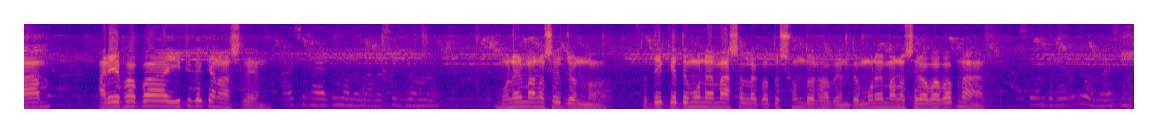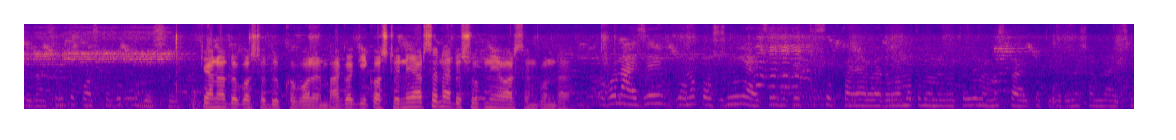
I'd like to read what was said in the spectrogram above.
নাম। আরিফা আপা ইউটিউবে কেন আসলেন? মনে মনের মানুষের জন্য। তো দেখে তো মনে হয় মাসাল্লাহ কত সুন্দর হবেন। তো মনের মানুষের অভাব আপনার? কেন এত কষ্ট দুঃখ বলেন? ভাগ্য কি কষ্ট নিয়ে আসছেন না একটু সুখ নিয়ে আসছেন কোনটা? তখন আইসে কোনো কষ্ট নিয়ে আইসে যাতে একটু সুখ পায় আল্লাহ দেওয়ার মতো মনের মতো যে মানুষ পায় প্রতিবেদনের সামনে আইসে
